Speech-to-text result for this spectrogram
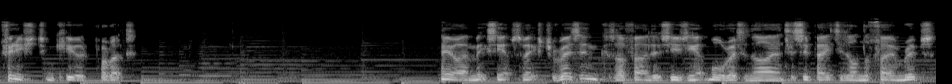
finished and cured product. Here I'm mixing up some extra resin because I found it's using up more resin than I anticipated on the foam ribs.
